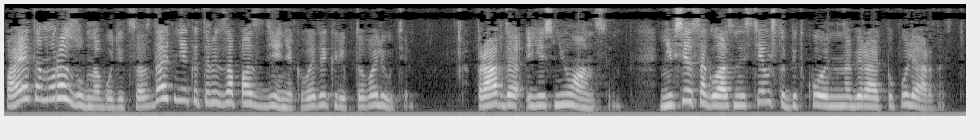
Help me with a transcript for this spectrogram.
Поэтому разумно будет создать некоторый запас денег в этой криптовалюте. Правда, есть нюансы. Не все согласны с тем, что биткоин набирает популярность.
